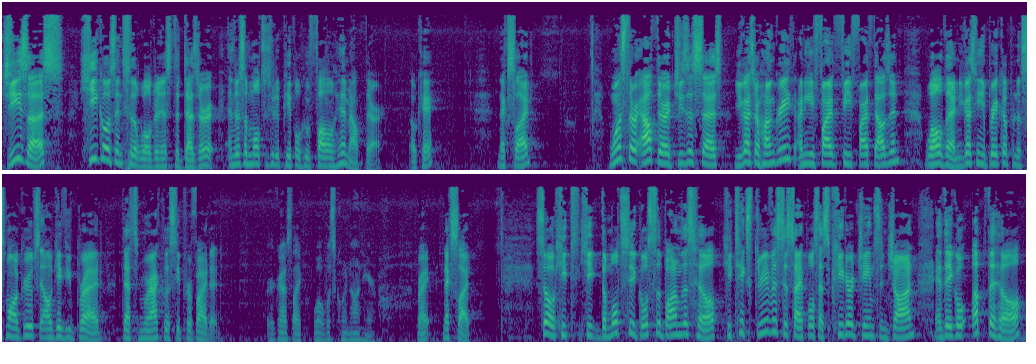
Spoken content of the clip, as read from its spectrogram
Jesus he goes into the wilderness, the desert, and there's a multitude of people who follow him out there. Okay? Next slide. Once they're out there, Jesus says, You guys are hungry? I need five feet, 5,000? Well, then, you guys need to break up into small groups, and I'll give you bread that's miraculously provided. Are you guys like, Whoa, what's going on here? Right? Next slide. So he, he, the multitude goes to the bottom of this hill. He takes three of his disciples, that's Peter, James, and John, and they go up the hill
